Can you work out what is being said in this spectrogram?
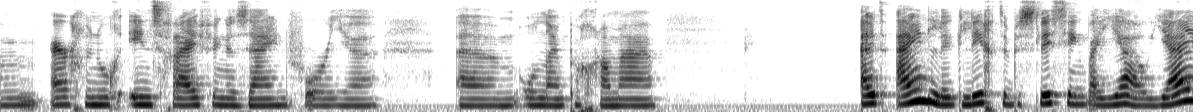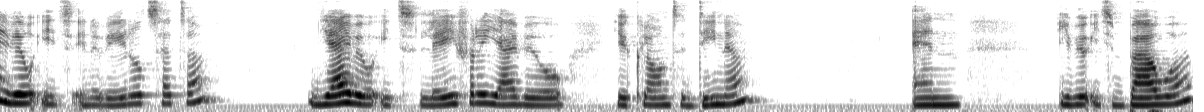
um, er genoeg inschrijvingen zijn voor je um, online programma. Uiteindelijk ligt de beslissing bij jou. Jij wil iets in de wereld zetten. Jij wil iets leveren. Jij wil je klanten dienen. En je wil iets bouwen.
